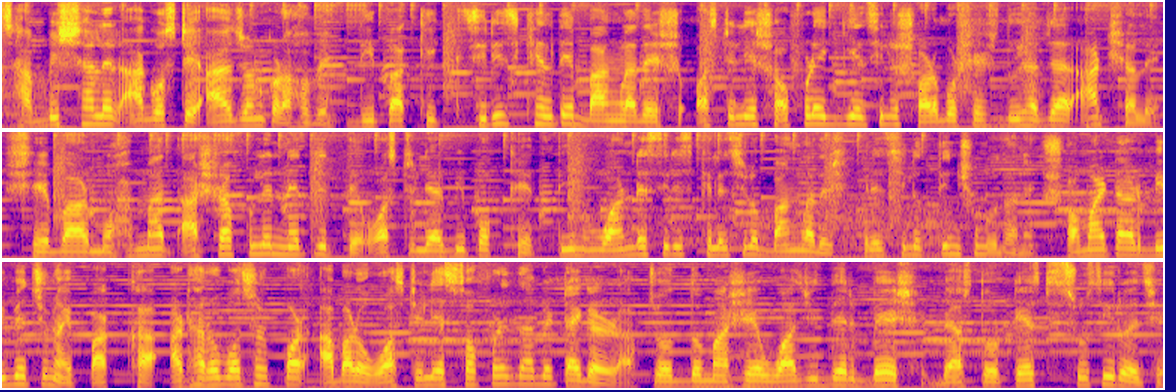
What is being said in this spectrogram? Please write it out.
ছাব্বিশ সালের আগস্টে আয়োজন করা হবে। দ্বিপাক্ষিক সিরিজ খেলতে বাংলাদেশ অস্ট্রেলিয়া সফরে গিয়েছিল সর্বশেষ দুই হাজার আট সালে। সেবার মোহাম্মদ আশরাফুলের নেতৃত্বে অস্ট্রেলিয়ার বিপক্ষে তিন ওয়ানডে সিরিজ খেলেছিল বাংলাদেশ, হেরেছিল তিন শূন্য সময়টার বিবেচনায় পাক্কা আঠারো বছর পর আবারও অস্ট্রেলিয়া সফরে যাবে টাইগাররা। চোদ্দ মাসে ওয়াজিদের বেশ ব্যস্ত টেস্ট সূচি রয়েছে।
